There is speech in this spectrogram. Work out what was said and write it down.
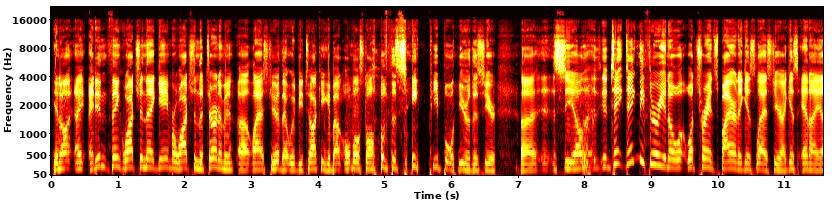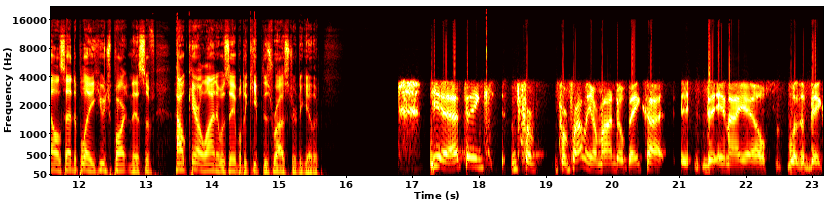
you know, I, I didn't think watching that game or watching the tournament uh, last year that we'd be talking about almost all of the same people here this year. Uh, CL, uh, take take me through. You know what, what transpired. I guess last year. I guess NIL has had to play a huge part in this of how Carolina was able to keep this roster together. Yeah, I think for for probably Armando Bacot, the NIL was a big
